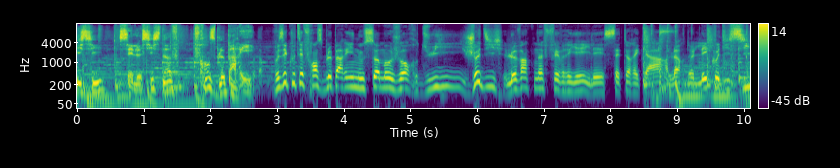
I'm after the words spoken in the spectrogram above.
Ici, c'est le 6-9 France Bleu Paris. Vous écoutez France Bleu Paris, nous sommes aujourd'hui jeudi le 29 février, il est 7h15, l'heure de l'écho d'ici,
